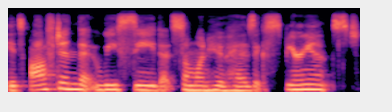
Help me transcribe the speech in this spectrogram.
it's often that we see that someone who has experienced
